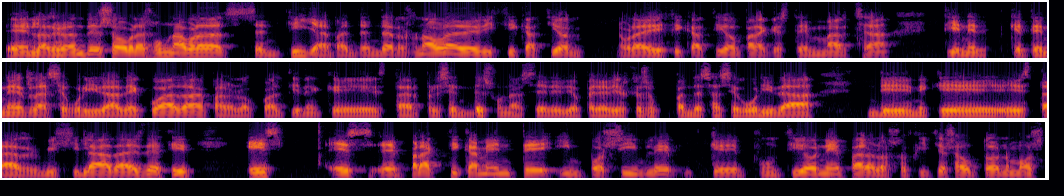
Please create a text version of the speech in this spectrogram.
En las grandes obras, una obra sencilla para entendernos, una obra de edificación, una obra de edificación para que esté en marcha tiene que tener la seguridad adecuada, para lo cual tiene que estar presentes una serie de operarios que se ocupan de esa seguridad, tiene que estar vigilada, es decir, es es eh, prácticamente imposible que funcione para los oficios autónomos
